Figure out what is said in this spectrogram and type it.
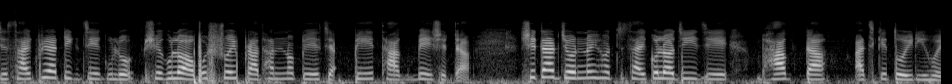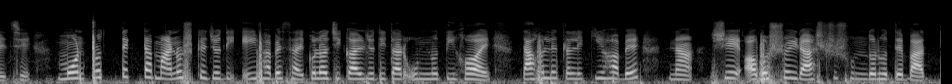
যে সাইক্রিয়াটিক যেগুলো সেগুলো অবশ্যই প্রাধান্য পেয়ে পেয়ে থাকবে সেটা। সেটার জন্যই হচ্ছে সাইকোলজি যে ভাগটা আজকে তৈরি হয়েছে। মন প্রত্যেকটা মানুষকে যদি এইভাবে সাইকোলজিক্যাল যদি তার উন্নতি হয়, তাহলে তাহলে কি হবে? না, সে অবশ্যই রাষ্ট্র সুন্দর হতে বাধ্য।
